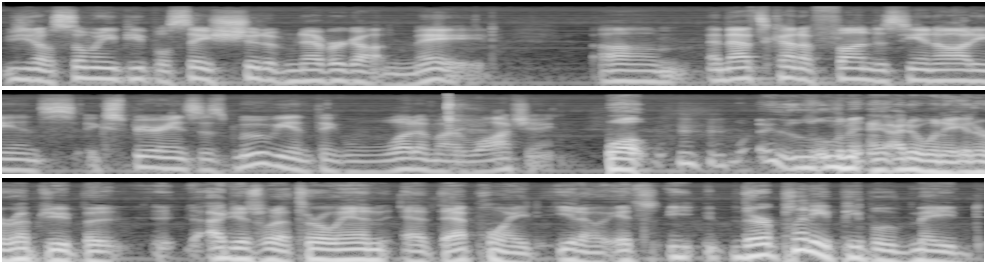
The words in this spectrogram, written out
you know so many people say should have never gotten made. Um, and that's kind of fun to see an audience experience this movie and think, "What am I watching?" Well, let me, I don't want to interrupt you, but I just want to throw in at that point. You know, it's there are plenty of people who've made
